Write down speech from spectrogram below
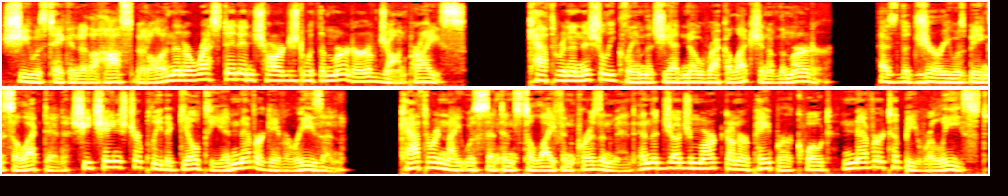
She was taken to the hospital and then arrested and charged with the murder of John Price. Katherine initially claimed that she had no recollection of the murder. As the jury was being selected, she changed her plea to guilty and never gave a reason. Katherine Knight was sentenced to life imprisonment, and the judge marked on her paper, quote, never to be released.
